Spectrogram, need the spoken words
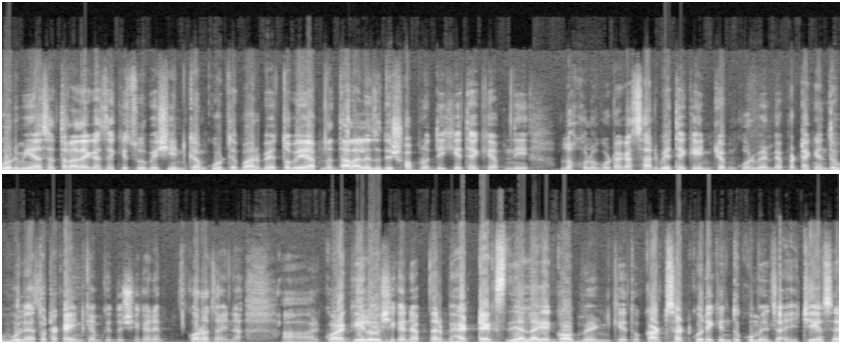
কর্মী আছে, তারা দেখা কাছে কিছু বেশি ইনকাম করতে পারবে। তবে আপনার দালালে যদি স্বপ্ন দেখিয়ে থাকে, আপনি লক্ষ লক্ষ টাকা সার্ভে থেকে ইনকাম করবেন, ব্যাপারটা কিন্তু ভুল। এত টাকা ইনকাম কিন্তু সেখানে করা যায় না। আর করা গেলেও সেখানে আপনার ভ্যাট ট্যাক্স দেওয়া লাগে গভর্নমেন্টকে তো কাটসাট করে কিন্তু কমে যায়, ঠিক আছে?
